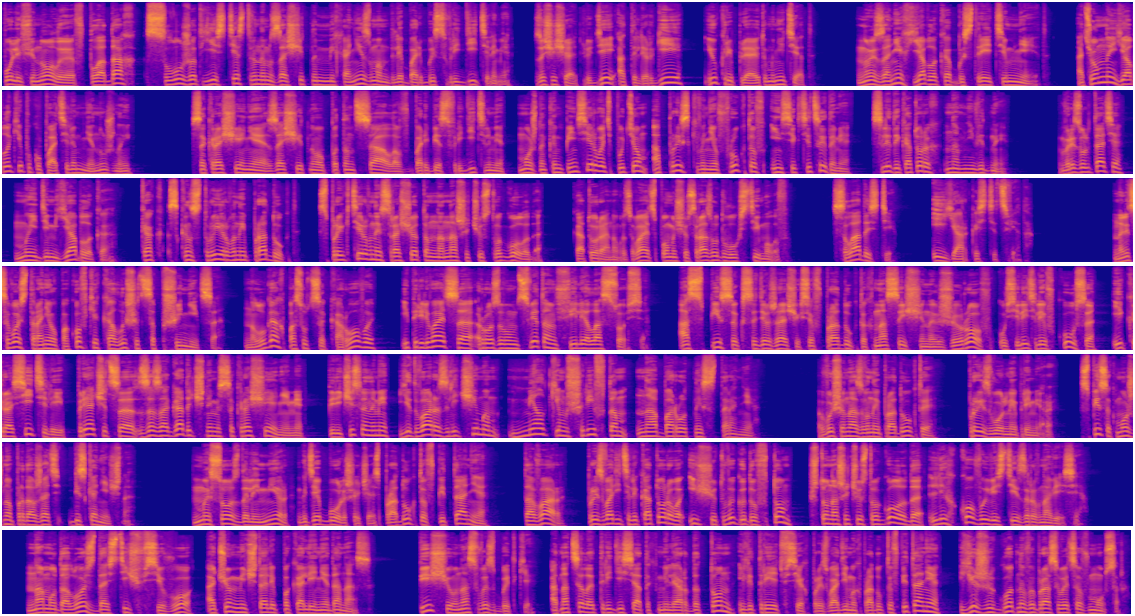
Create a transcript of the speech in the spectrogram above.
Полифенолы в плодах служат естественным защитным механизмом для борьбы с вредителями, защищают людей от аллергии и укрепляют иммунитет. Но из-за них яблоко быстрее темнеет а темные яблоки покупателям не нужны. Сокращение защитного потенциала в борьбе с вредителями можно компенсировать путем опрыскивания фруктов инсектицидами, следы которых нам не видны. В результате мы едим яблоко как сконструированный продукт, спроектированный с расчетом на наше чувство голода, которое оно вызывает с помощью сразу двух стимулов — сладости и яркости цвета. На лицевой стороне упаковки колышется пшеница. На лугах пасутся коровы и переливается розовым цветом филе лосося. А список содержащихся в продуктах насыщенных жиров, усилителей вкуса и красителей прячется за загадочными сокращениями, перечисленными едва различимым мелким шрифтом на оборотной стороне. Вышеназванные продукты — произвольные примеры. Список можно продолжать бесконечно. Мы создали мир, где большая часть продуктов питания — товар, производители которого ищут выгоду в том, что наше чувство голода легко вывести из равновесия. Нам удалось достичь всего, о чем мечтали поколения до нас. Пищи у нас в избытке. 1,3 миллиарда тонн или треть всех производимых продуктов питания ежегодно выбрасывается в мусор.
